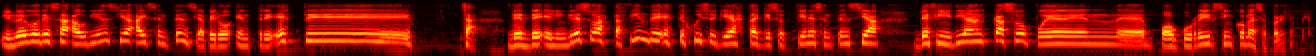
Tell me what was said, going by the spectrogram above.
y luego de esa audiencia hay sentencia, pero entre este, o sea, desde el ingreso hasta fin de este juicio y que hasta que se obtiene sentencia definitiva en el caso pueden eh, ocurrir cinco meses, por ejemplo.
